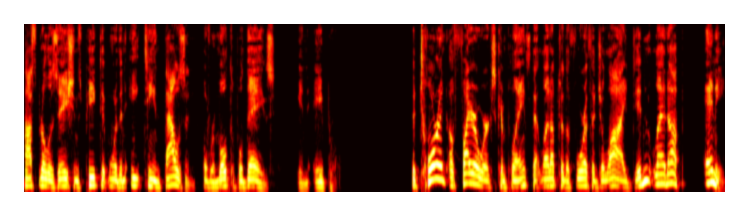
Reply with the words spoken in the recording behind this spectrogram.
Hospitalizations peaked at more than 18,000 over multiple days in April. The torrent of fireworks complaints that led up to the 4th of July didn't let up any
